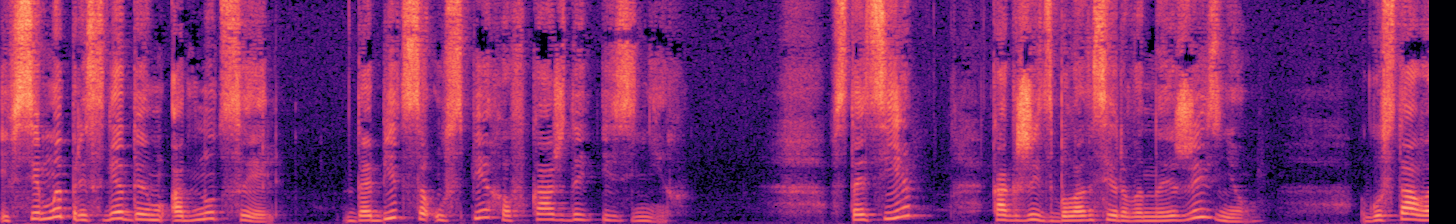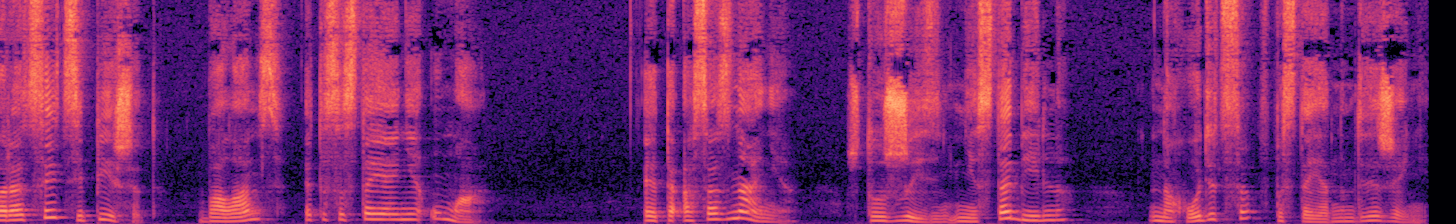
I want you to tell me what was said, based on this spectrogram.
И все мы преследуем одну цель добиться успеха в каждой из них. В статье «Как жить сбалансированной жизнью» Густаво Рацетти пишет, баланс – это состояние ума. Это осознание, что жизнь нестабильна, находится в постоянном движении.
